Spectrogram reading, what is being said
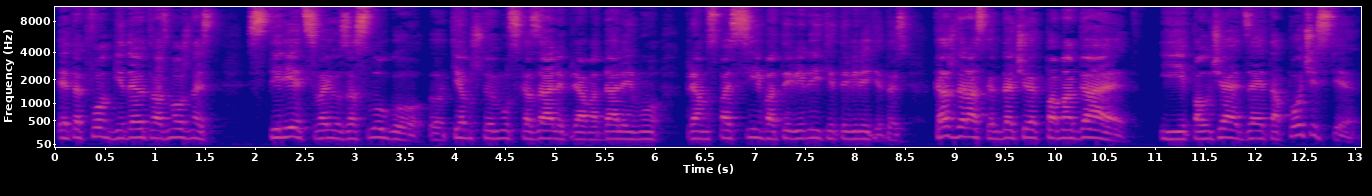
этот фонд не дает возможность стереть свою заслугу э, тем, что ему сказали, прямо дали ему прям спасибо, ты великий, ты великий. То есть каждый раз, когда человек помогает и получает за это почести,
